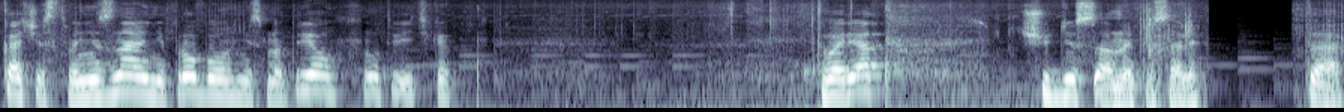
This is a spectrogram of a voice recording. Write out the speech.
Качество не знаю, не пробовал, не смотрел. Вот видите, как творят чудеса написали. Так.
